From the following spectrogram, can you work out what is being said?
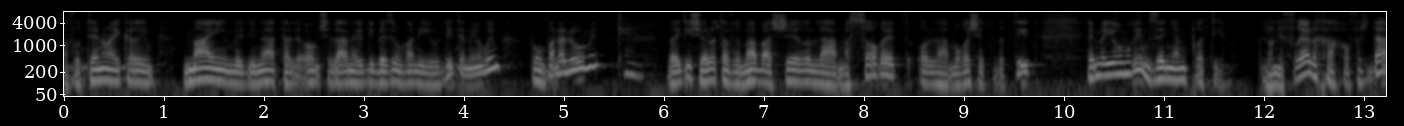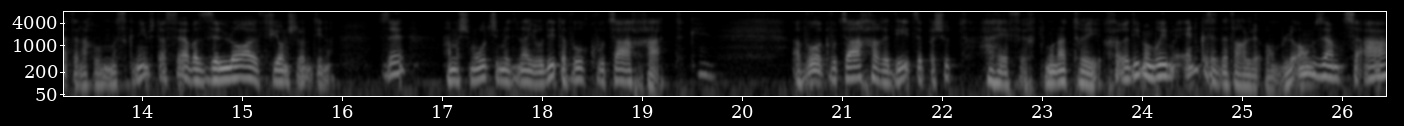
אבותינו היקרים, מהי מדינת הלאום של העם היהודי, באיזה מובן היא יהודית? הם היו אומרים, במובן הלאומי. כן. והייתי שואל אותם, ומה באשר למסורת או למורשת הדתית? הם היו אומרים, זה עניין פרטי. לא נפריע לך, חופש דת, אנחנו מסכימים שתעשה, אבל זה לא האפיון של המדינה. זה המשמעות של מדינה יהודית עבור קבוצה אחת. כן. עבור הקבוצה החרדית זה פשוט ההפך, תמונת ראי. החרדים אומרים, אין כזה דבר לאום. לאום זה המצאה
